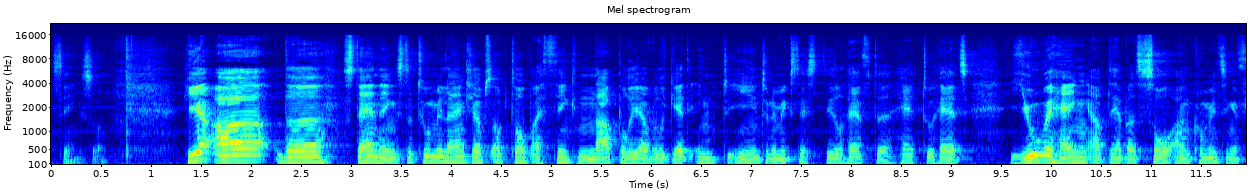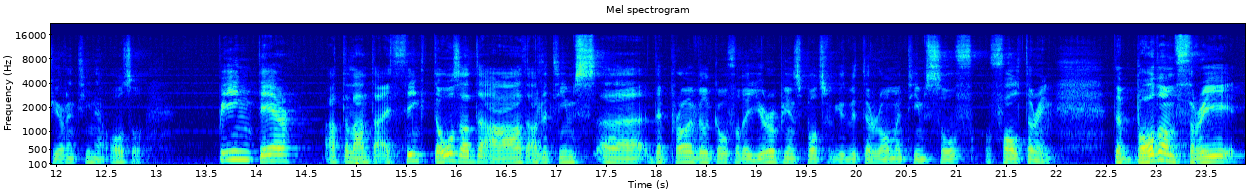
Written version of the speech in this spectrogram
saying so. Here are the standings. The two Milan clubs up top. I think Napoli I will get into, into the mix. They still have the head-to-heads. Juve hanging up there, but so unconvincing. And Fiorentina also being there. Atalanta. I think those are the are, are the teams uh, that probably will go for the European spots with the Roman teams so faltering. The bottom three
